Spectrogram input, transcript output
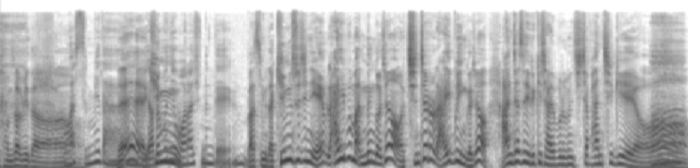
감사합니다. 고맙습니다. 네, 여러분이 김- 원하시는데. 맞습니다. 김수진님, 라이브 맞는 거죠? 진짜로 라이브인 거죠? 앉아서 이렇게 잘 부르면 진짜 반칙이에요. 아,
